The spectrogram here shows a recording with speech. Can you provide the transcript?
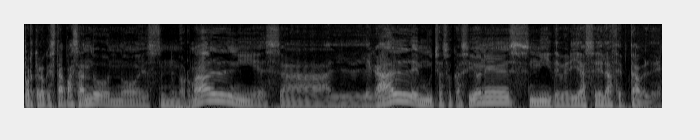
porque lo que está pasando no es normal, ni es ah, legal en muchas ocasiones, ni debería ser aceptable.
